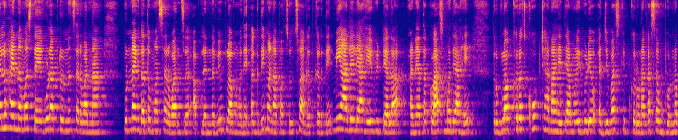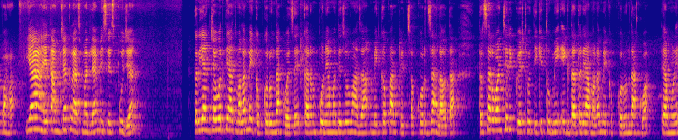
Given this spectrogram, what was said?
हॅलो हाय नमस्ते. गुड आफ्टरनून सर्वांना. पुन्हा एकदा तुम्हा सर्वांचं आपल्या नवीन ब्लॉगमध्ये अगदी मनापासून स्वागत करते. मी आलेले आहे विट्याला आणि आता क्लासमध्ये आहे. तर ब्लॉग खरंच खूप छान आहे त्यामुळे व्हिडिओ अजिबात स्किप करू नका संपूर्ण पहा. या आहेत आमच्या क्लासमधल्या मिसेस पूजा. तर यांच्यावरती आज मला मेकअप करून दाखवायचं आहे कारण पुण्यामध्ये जो माझा मेकअप आर्टिस्टचा कोर्स झाला होता तर सर्वांची रिक्वेस्ट होती की तुम्ही एकदा तरी आम्हाला मेकअप करून दाखवा. त्यामुळे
